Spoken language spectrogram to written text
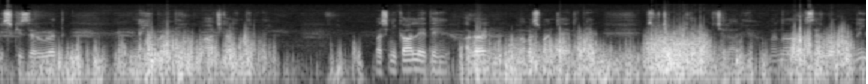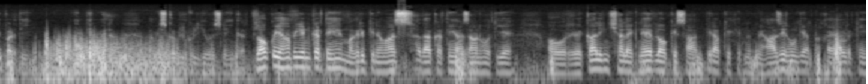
इसकी ज़रूरत नहीं पड़ती आजकल इन दिनों में। बस निकाल लेते हैं। अगर हवस बन जाए तो फिर स्विच ऑन किया और चला लिया। वरना ज़रूरत नहीं पड़ती इन दिन में ना। हम इसको बिल्कुल यूज़ नहीं करते। ब्लॉग को यहाँ पे एंड करते हैं। मगरिब की नमाज़ अदा करते हैं। अजान होती है। और कल इंशाल्लाह एक नए ब्लॉग के साथ फिर आपकी खिदमत में हाज़िर होंगे। अपना ख्याल रखें।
